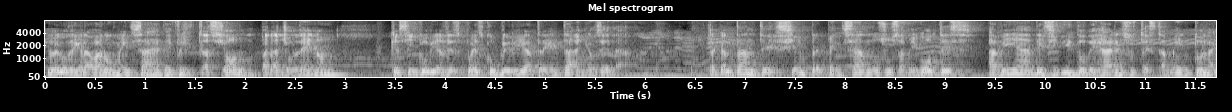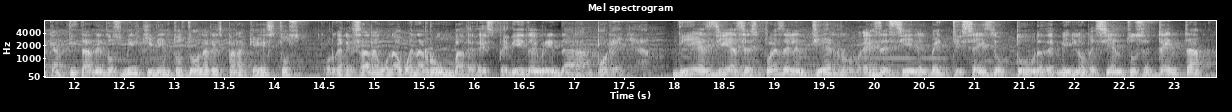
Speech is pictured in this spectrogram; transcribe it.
luego de grabar un mensaje de felicitación para John Lennon, que cinco días después cumpliría 30 años de edad. La cantante, siempre pensando en sus amigotes, había decidido dejar en su testamento la cantidad de 2.500 dólares para que estos organizaran una buena rumba de despedida y brindaran por ella. Diez días después del entierro, es decir, el 26 de octubre de 1970,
